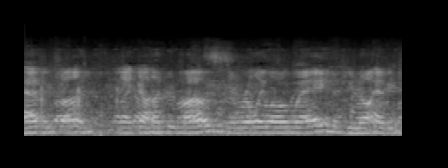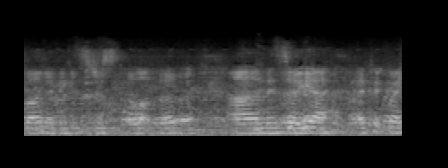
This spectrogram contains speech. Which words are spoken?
having fun. Like 100 miles is a really long way, and if you're not having fun, I think it's just a lot further. Um, and so, yeah, I picked my,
